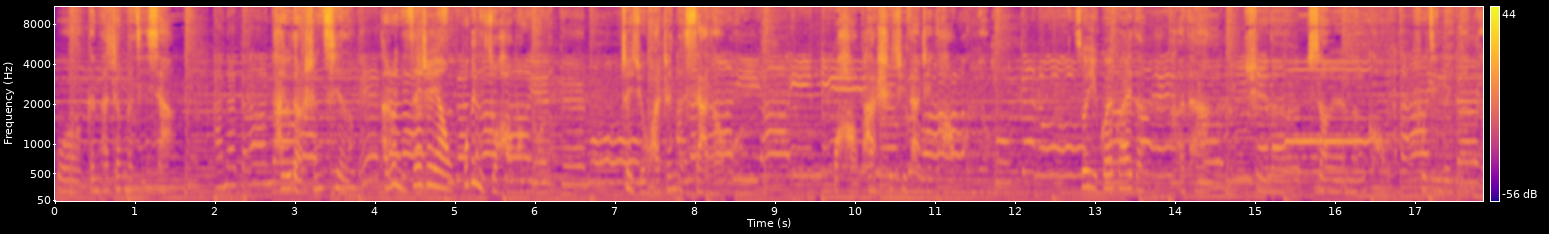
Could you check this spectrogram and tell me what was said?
我跟他争了几下，他有点生气了。他说：“你再这样，我不跟你做好朋友了。”这句话真的吓到我，我好怕失去他这个好朋友，所以乖乖的和他去了校园门口附近的一个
